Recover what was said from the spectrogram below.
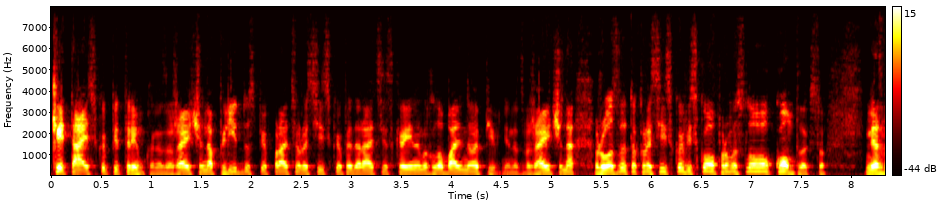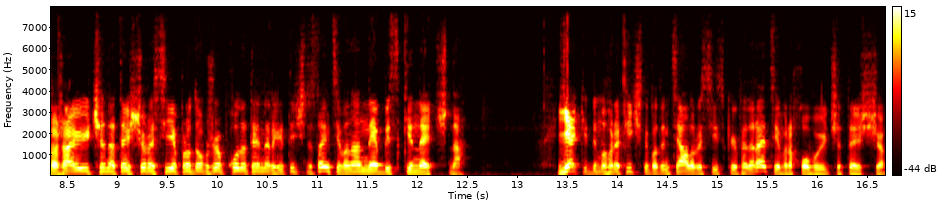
китайську підтримку, незважаючи на плідну співпрацю Російської Федерації з країнами глобального півдня, незважаючи на розвиток російського військово-промислового комплексу, незважаючи на те, що Росія продовжує обходити енергетичні санкції, вона не безкінечна. Як і демографічний потенціал Російської Федерації, враховуючи те, що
